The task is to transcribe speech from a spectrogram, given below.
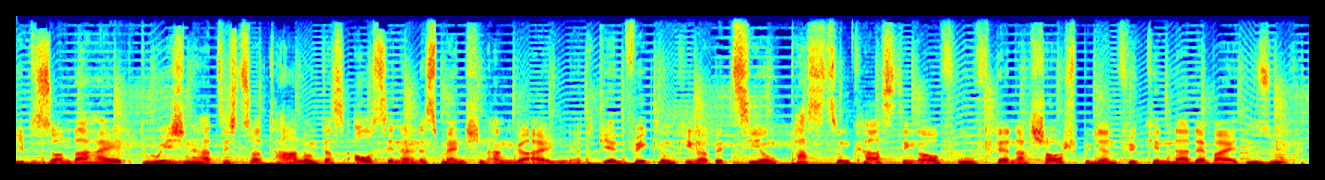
Die Besonderheit, The Vision hat sich zur Tarnung das Aussehen eines Menschen angeeignet. Die Entwicklung ihrer Beziehung passt zum Castingaufruf, der nach Schauspielern für Kinder der beiden sucht.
